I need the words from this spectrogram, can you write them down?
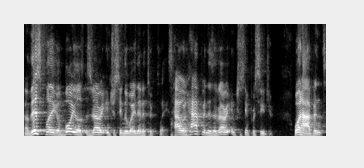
Now, this plague of boils is very interesting the way that it took place. How it happened is a very interesting procedure. What happened?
